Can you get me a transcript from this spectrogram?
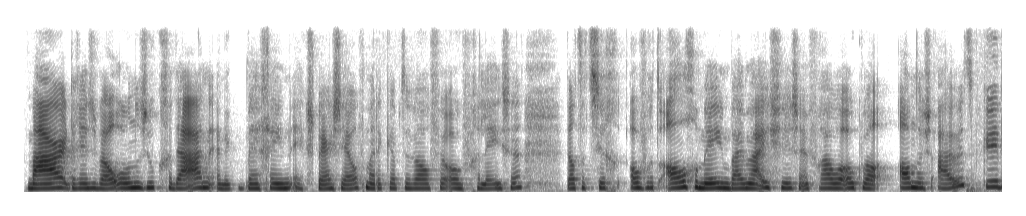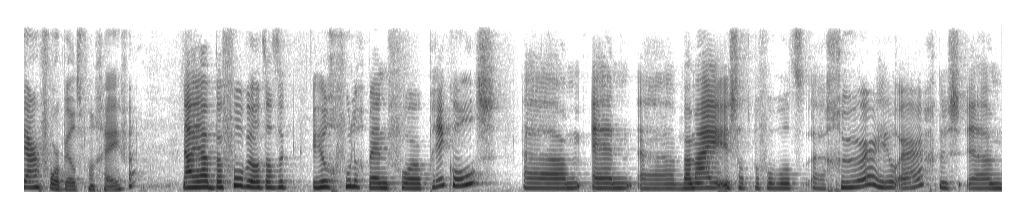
Maar er is wel onderzoek gedaan, en ik ben geen expert zelf, maar ik heb er wel veel over gelezen, dat het zich over het algemeen bij meisjes en vrouwen ook wel anders uit. Kun je daar een voorbeeld van geven? Nou ja, bijvoorbeeld dat ik heel gevoelig ben voor prikkels. Um, en uh, bij mij is dat bijvoorbeeld uh, geur heel erg. Dus um,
